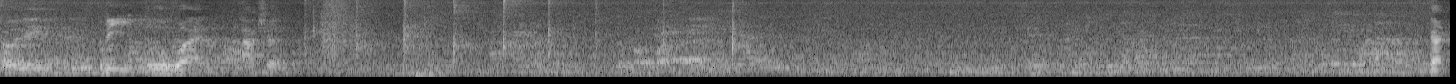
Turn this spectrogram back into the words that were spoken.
Rolling. Three, two, one, action. Cut.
